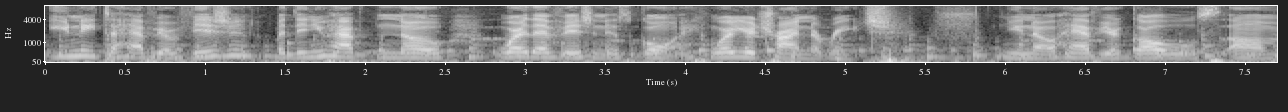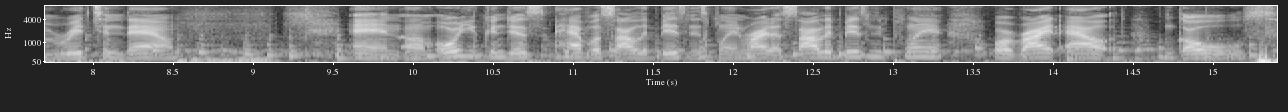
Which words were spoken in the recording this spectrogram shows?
you need to have your vision, but then you have to know where that vision is going, where you're trying to reach. You know, have your goals um, written down and um, or you can just have a solid business plan write a solid business plan or write out goals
